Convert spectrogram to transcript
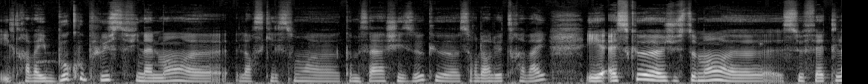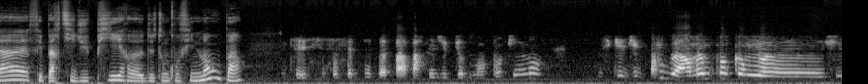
ils travaillent beaucoup plus finalement euh, lorsqu'ils sont euh, comme ça chez eux que euh, sur leur lieu de travail. Et est-ce que justement ce fait-là fait partie du pire de ton confinement ou pas? Ça fait peut-être pas à partir du pur de mon confinement. Que du coup, bah, en même temps, comme euh, je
